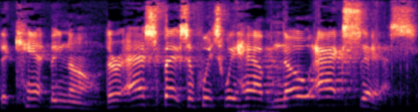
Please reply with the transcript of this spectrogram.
that can't be known. There are aspects of which we have no access.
